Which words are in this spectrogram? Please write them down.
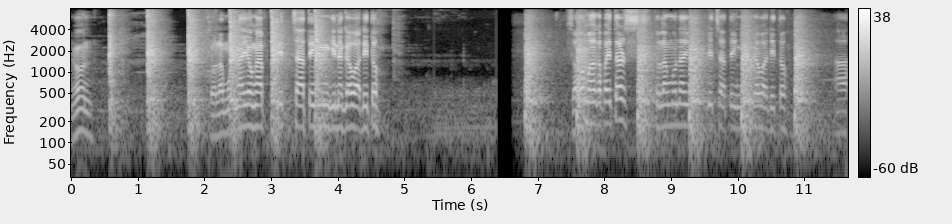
Yun. Ito lang muna yung update sa ating ginagawa dito. So mga kapighters, ito lang muna yung update sa ating ginagawa dito. Ah,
